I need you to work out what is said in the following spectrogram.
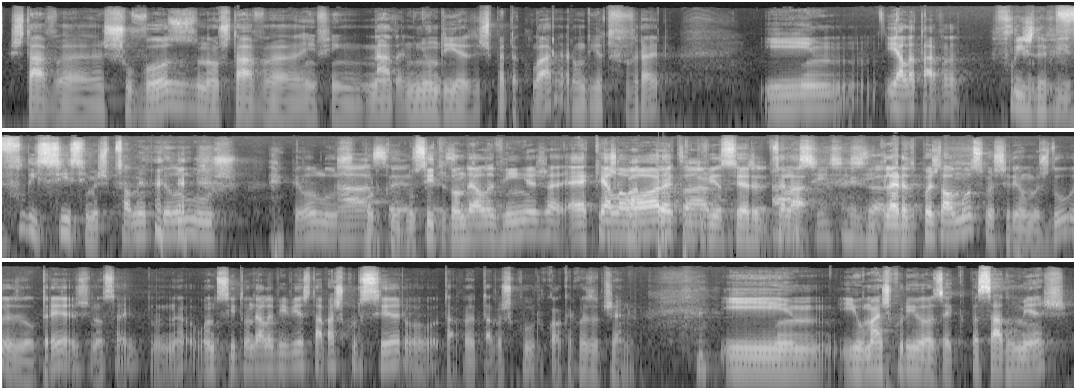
estava chuvoso, não estava, enfim, nada, nenhum dia espetacular, era um dia de fevereiro, e, e ela estava Feliz da vida. felicíssima, especialmente pela luz. Pela luz, Ah, porque sei, no sei, sítio de onde ela vinha já é aquela hora que tarde, devia ser, já- sei Ah, lá, sim, sim, sim. era depois do almoço, mas seriam umas duas ou três, não sei, onde o sítio onde ela vivia estava a escurecer ou estava, estava escuro, qualquer coisa do género. E, e o mais curioso é que passado um mês,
